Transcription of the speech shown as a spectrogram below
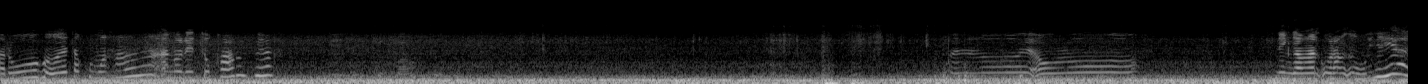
Haruh, tak kumaha anu di tukang ya. Hmm. Halo, ya Allah. Ninggangan orang eueuhnya ya.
